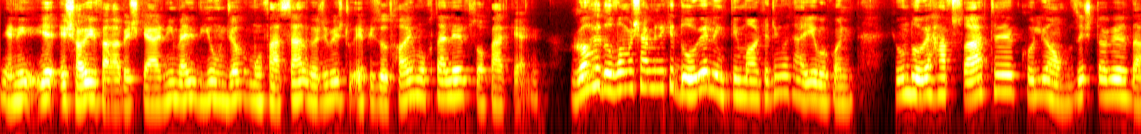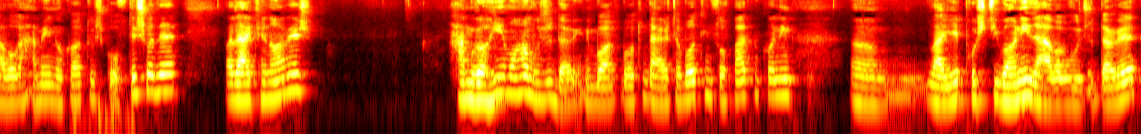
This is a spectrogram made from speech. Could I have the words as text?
یعنی یه اشاره فقط بهش کردیم ولی دیگه اونجا مفصل راجبش تو اپیزودهای مختلف صحبت کردیم. راه دومش هم اینه که دوره LinkedIn marketing رو تهیه بکنید. که اون دوره هفت ساعت کلی آموزش داره در واقع همه نکات توش گفته شده و در کنارش همراهی ما هم وجود داره. یعنی با باتون در ارتباطیم صحبت می‌کنیم و یه پشتیبانی در واقع وجود داره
